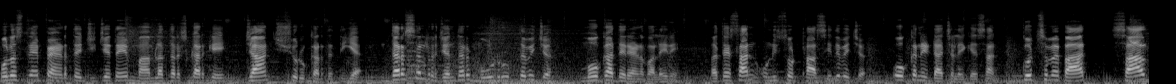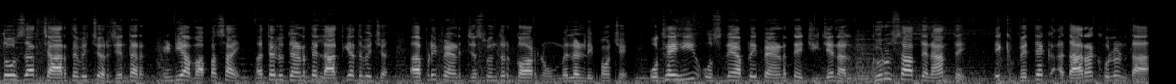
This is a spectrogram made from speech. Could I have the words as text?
ਪੁਲਿਸ ਨੇ ਭੈਣ ਤੇ ਜੀਜੇ ਤੇ ਮਾਮਲਾ ਦਰਜ ਕਰਕੇ ਜਾਂਚ ਸ਼ੁਰੂ ਕਰ ਦਿੱਤੀ ਹੈ। ਦਰਅਸਲ ਰਜਿੰਦਰ ਮੂਲ ਰੂਪ ਦੇ ਵਿੱਚ ਮੋਗਾ ਦੇ ਰਹਿਣ ਵਾਲੇ ਨੇ ਅਤੇ ਸਨ 1988 ਦੇ ਵਿੱਚ ਉਹ ਕੈਨੇਡਾ ਚਲੇ ਗਏ ਸਨ। ਕੁਝ ਸਮੇਂ ਬਾਅਦ ਸਾਲ 2004 ਦੇ ਵਿੱਚ ਰਜਿੰਦਰ ਇੰਡੀਆ ਵਾਪਸ ਆਏ ਅਤੇ ਲੁਧਿਆਣਾ ਦੇ ਲਾਦੀਆ ਦੇ ਵਿੱਚ ਆਪਣੀ ਭੈਣ ਜਸਵਿੰਦਰ ਕੌਰ ਨੂੰ ਮਿਲਣ ਲਈ ਪਹੁੰਚੇ। ਉੱਥੇ ਹੀ ਉਸਨੇ ਆਪਣੀ ਭੈਣ ਤੇ ਜੀਜੇ ਨਾਲ ਗੁਰੂ ਸਾਹਿਬ ਦੇ ਨਾਮ ਤੇ ਇੱਕ ਵਿਦਿਅਕ ਅਦਾਰਾ ਖੋਲਣ ਦਾ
